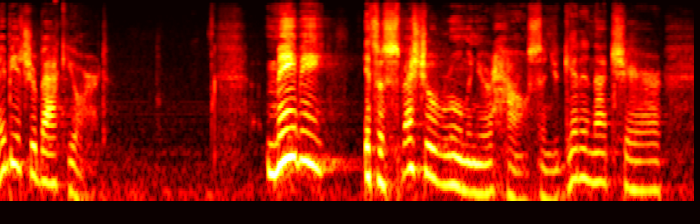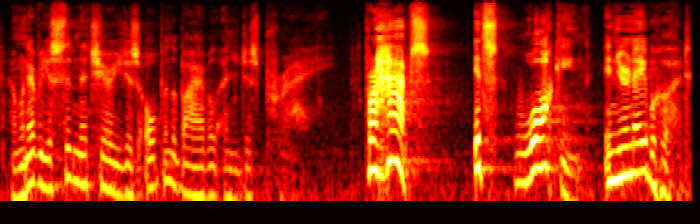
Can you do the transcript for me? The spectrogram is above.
Maybe it's your backyard. Maybe it's a special room in your house, and you get in that chair, and whenever you sit in that chair, you just open the Bible and you just pray. Perhaps it's walking in your neighborhood.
